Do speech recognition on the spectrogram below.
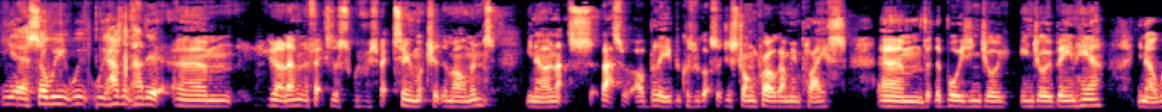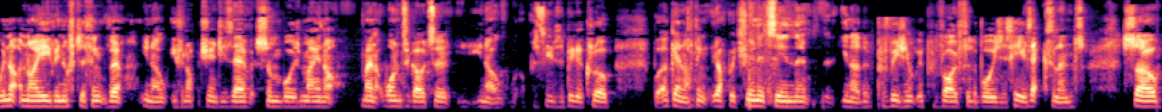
Yeah, so we, we, we haven't had it. Um, you know, they haven't affected us with respect too much at the moment. You know, and that's that's I believe because we've got such a strong program in place um, that the boys enjoy enjoy being here. You know, we're not naive enough to think that you know if an opportunity is there that some boys may not may not want to go to you know perceives a bigger club. But again, I think the opportunity and the you know the provision that we provide for the boys is here is excellent. So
